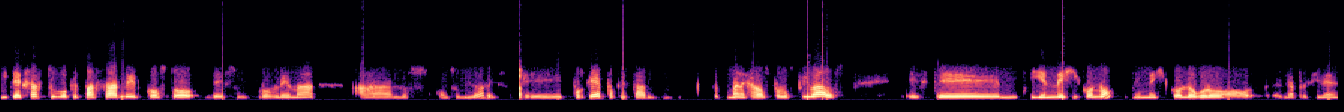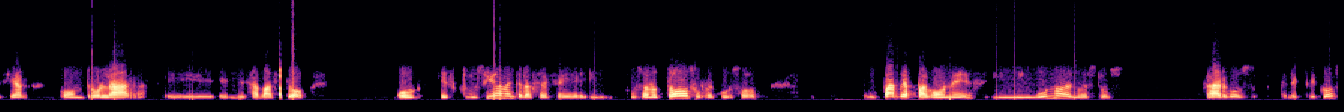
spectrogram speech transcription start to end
y Texas tuvo que pasarle el costo de su problema a los consumidores. Eh, ¿Por qué? Porque están manejados por los privados. Este y en México no. En México logró la presidencia controlar eh, el desabasto o exclusivamente la CFE, usando todos sus recursos un par de apagones y ninguno de nuestros cargos eléctricos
